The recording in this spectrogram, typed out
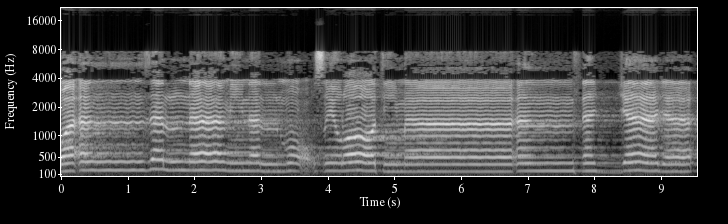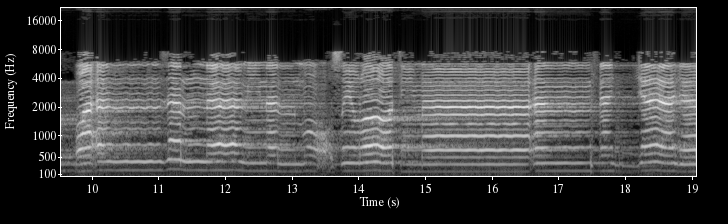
وأنزلنا من المعصرات ماء ثجاجا وأنزلنا من المعصرات ماء ثجاجا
